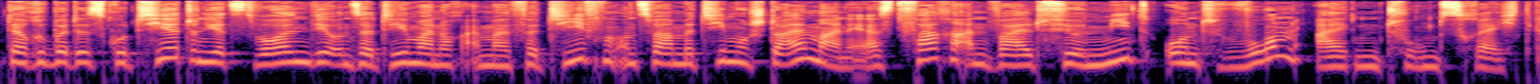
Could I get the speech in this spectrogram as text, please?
darüber diskutiert und jetzt wollen wir unser Thema noch einmal vertiefen und zwar mit Timo Stallmann. Er ist Fachanwalt für Miet- und Wohneigentumsrecht.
